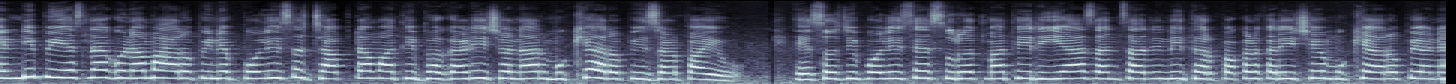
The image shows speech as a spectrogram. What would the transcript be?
એનડીપીએસના ગુનામાં આરોપીને પોલીસ ઝાપટામાંથી ભગાડી જનાર મુખ્ય આરોપી ઝડપાયો. એસઓજી પોલીસે સુરતમાંથી રિયાઝ અંસારીની ધરપકડ કરી છે. મુખ્ય આરોપી અને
